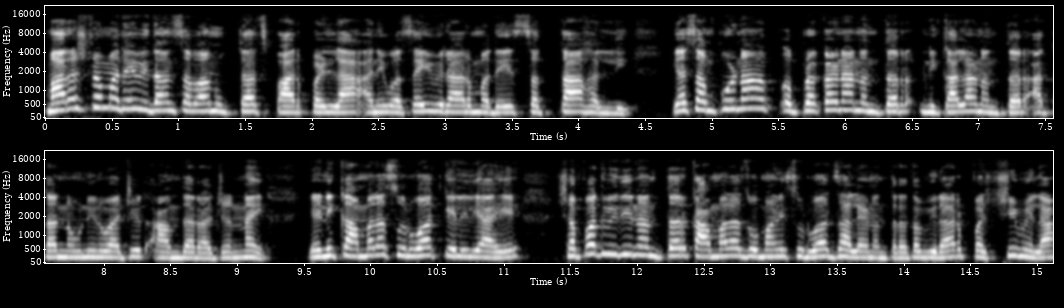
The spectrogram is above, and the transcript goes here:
महाराष्ट्रामध्ये विधानसभा नुकताच पार पडला आणि वसई विरारमध्ये सत्ता हल्ली. या संपूर्ण प्रकरणानंतर निकालानंतर आता नवनिर्वाचित आमदार राजन नाईक यांनी कामाला सुरुवात केलेली आहे. शपथविधीनंतर कामाला जोमाने सुरुवात झाल्यानंतर आता विरार पश्चिमेला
